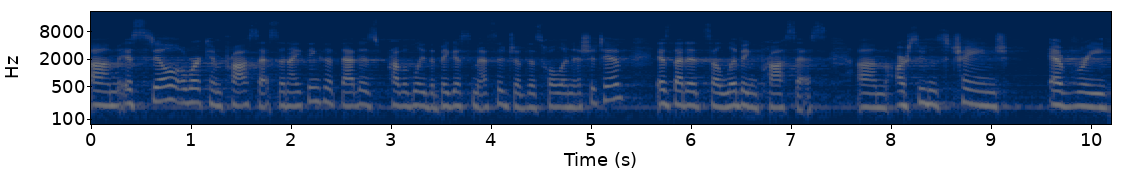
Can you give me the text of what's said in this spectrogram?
um, is still a work in process. And I think that that is probably the biggest message of this whole initiative is that it's a living process. Um, our students change every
